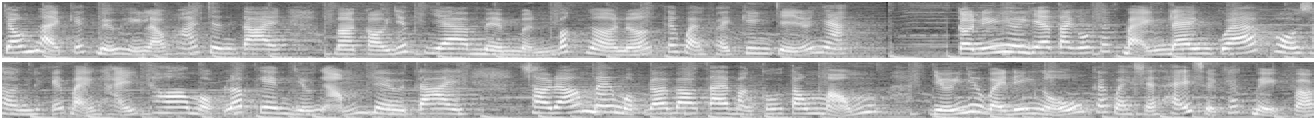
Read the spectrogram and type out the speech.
chống lại các biểu hiện lão hóa trên tay mà còn giúp da mềm mịn bất ngờ nữa. Các bạn phải kiên trì đó nha. Còn nếu như da tay của các bạn đang quá khô sần thì các bạn hãy thoa một lớp kem dưỡng ẩm đều tay Sau đó mang một đôi bao tay bằng cô tông mỏng Giữ như vậy đi ngủ, các bạn sẽ thấy sự khác biệt vào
